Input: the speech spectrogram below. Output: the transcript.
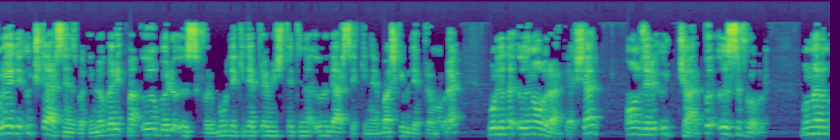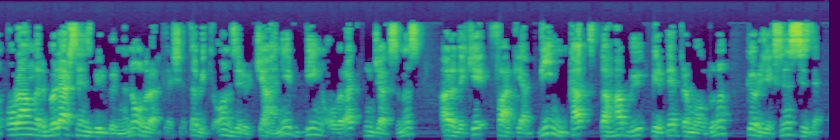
Buraya da 3 derseniz bakın logaritma I bölü I0. Buradaki depremin şiddetine I dersek yine başka bir deprem olarak. Burada da I ne olur arkadaşlar? 10 üzeri 3 çarpı I0 olur. Bunların oranları bölerseniz birbirine ne olur arkadaşlar? Tabii ki 10 üzeri 3 yani 1000 olarak bulacaksınız. Aradaki fark yani 1000 kat daha büyük bir deprem olduğunu göreceksiniz sizde.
